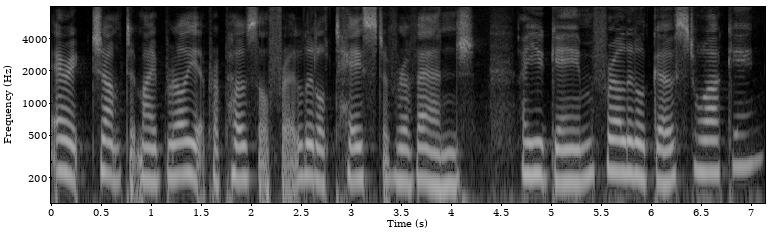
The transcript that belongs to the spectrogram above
Eric jumped at my brilliant proposal for a little taste of revenge. Are you game for a little ghost walking?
